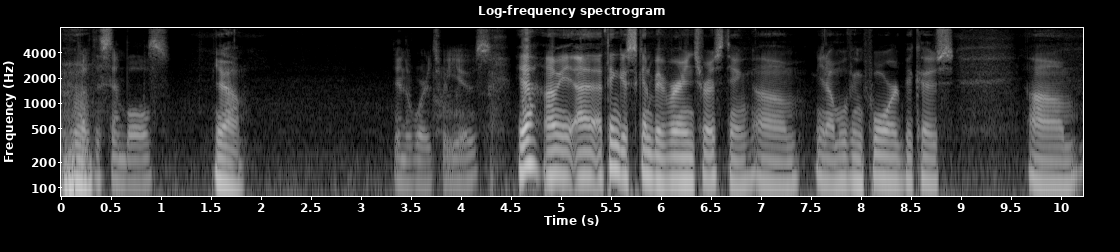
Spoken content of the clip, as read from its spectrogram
hmm of the symbols Yeah. And the words we use. Yeah, I mean, I, I think it's going to be very interesting, um, you know, moving forward because um,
